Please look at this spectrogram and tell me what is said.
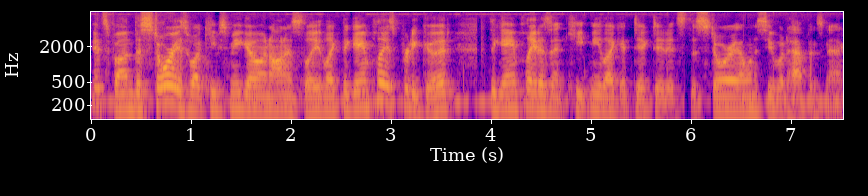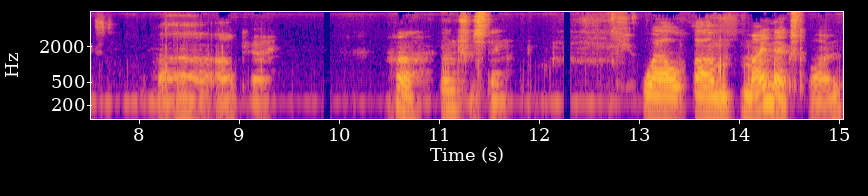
It, it's fun. The story is what keeps me going, honestly. Like the gameplay is pretty good. The gameplay doesn't keep me like addicted. It's the story. I want to see what happens next. ah, okay. Huh. Interesting. Well, um, my next one,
